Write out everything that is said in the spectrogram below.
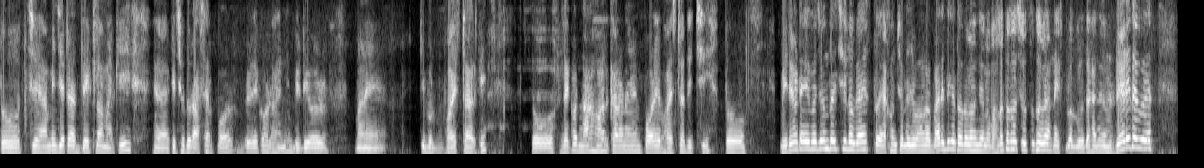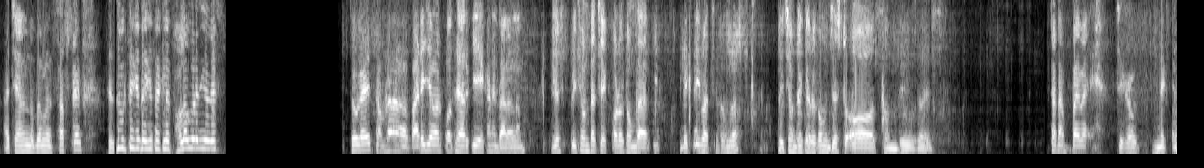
তো হচ্ছে আমি যেটা দেখলাম আর কি কিছু দূর আসার পর রেকর্ড হয়নি, ভিডিওর মানে কি বলব ভয়েসটা আর কি। তো রেকর্ড না হওয়ার কারণে আমি পরে ভয়েসটা দিচ্ছি। তো ভিডিওটা এই পর্যন্তই ছিল গাইস তো এখন চলে যাব আমরা বাড়ি থেকে ততক্ষণ যেন ভালো থাকো, সুস্থ থাকো নেক্সট ব্লগগুলো দেখার জন্য রেডি থাকো guys। আর চ্যানেল নতুন সাবস্ক্রাইব ফেসবুক থেকে দেখে থাকলে ফলো করে দিও গাইস তো গাইস আমরা বাড়ি যাওয়ার পথে আর কি এখানে দাঁড়ালাম। জাস্ট পিছনটা চেক করো তোমরা আর কি। দেখতেই পাচ্ছ তোমরা। পিছনটা কীরকম? Just awesome view guys tata bye bye check out next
